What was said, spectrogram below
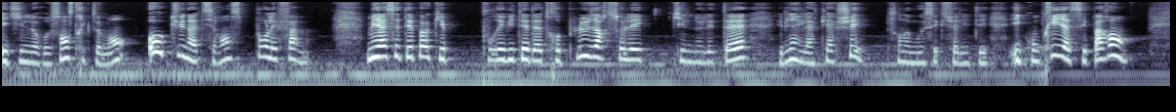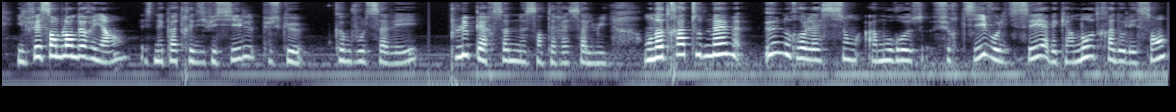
et qu'il ne ressent strictement aucune attirance pour les femmes. Mais à cette époque, et pour éviter d'être plus harcelé qu'il ne l'était, eh bien il a caché son homosexualité, y compris à ses parents. Il fait semblant de rien, et ce n'est pas très difficile, puisque, comme vous le savez, plus personne ne s'intéresse à lui. On notera tout de même une relation amoureuse furtive au lycée avec un autre adolescent,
